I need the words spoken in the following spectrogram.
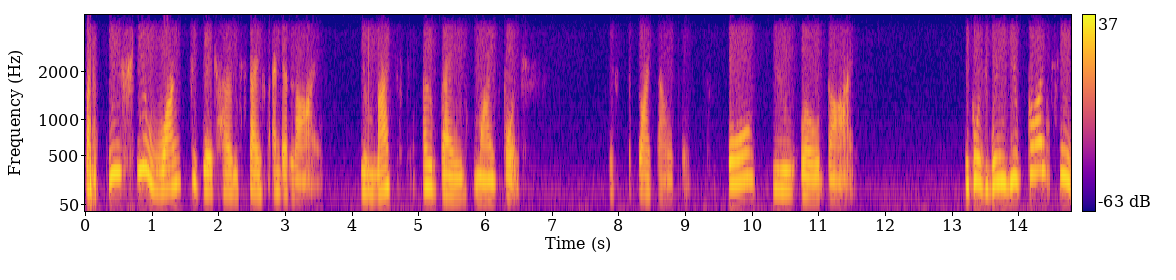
But if you want to get home safe and alive, you must obey my voice. It's The flight tower or you will die. Because when you can't see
